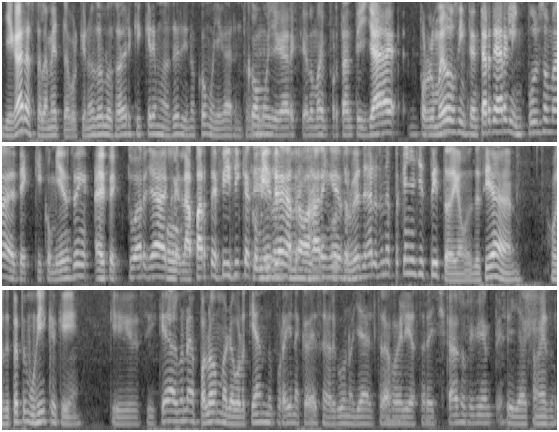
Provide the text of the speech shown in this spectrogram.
llegar hasta la meta, porque no solo saber qué queremos hacer, sino cómo llegar. Entonces... Cómo llegar, que es lo más importante. Y ya, por lo menos, intentar dar el impulso más de que comiencen a efectuar ya la parte física, comiencen a trabajar en eso. Tal vez dejarles una pequeña chispita, digamos. Decía José Pepe Mujica que, que si queda alguna paloma revoloteando por ahí en la cabeza de alguno, ya el trabajo de él ya estar hecho. Está suficiente. Sí, ya con eso.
